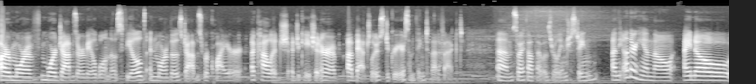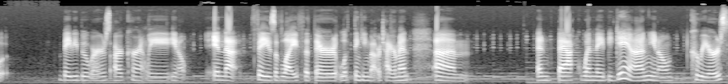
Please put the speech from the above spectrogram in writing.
are more of more jobs are available in those fields and more of those jobs require a college education or a, a bachelor's degree or something to that effect. Um, so I thought that was really interesting. On the other hand, though, I know baby boomers are currently you know in that phase of life that they're thinking about retirement. Um, and back when they began, you know, careers,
